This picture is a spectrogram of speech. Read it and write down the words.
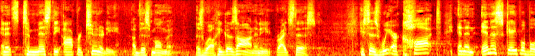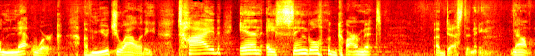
And it's to miss the opportunity of this moment as well. He goes on and he writes this. He says, We are caught in an inescapable network of mutuality, tied in a single garment of destiny. Now,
